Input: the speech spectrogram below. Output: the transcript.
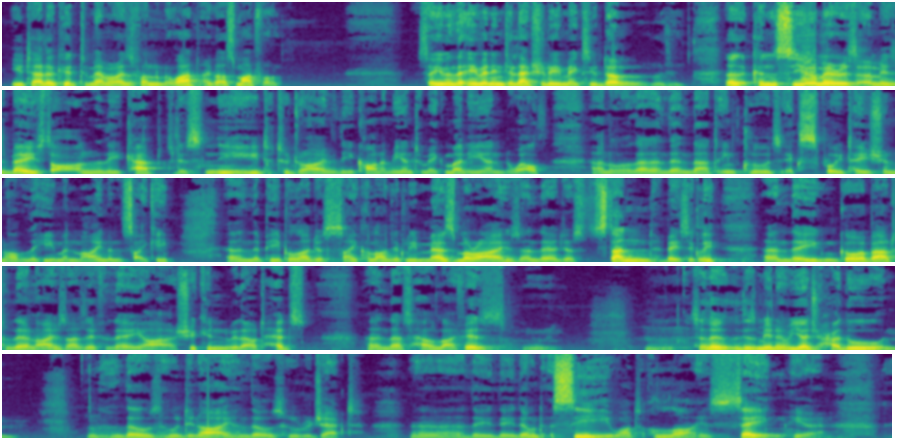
You tell a kid to memorize a phone number. What? I got a smartphone. So even the, even intellectually, it makes you dumb. The consumerism is based on the capitalist need to drive the economy and to make money and wealth and all of that, and then that includes exploitation of the human mind and psyche. And the people are just psychologically mesmerized and they're just stunned, basically. And they go about their lives as if they are chicken without heads. And that's how life is. So this meaning of yajhadun, those who deny and those who reject. Uh, they, they don't see what Allah is saying here.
